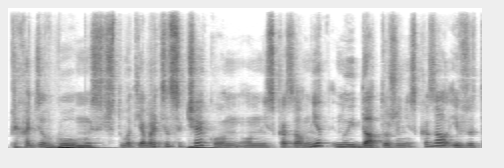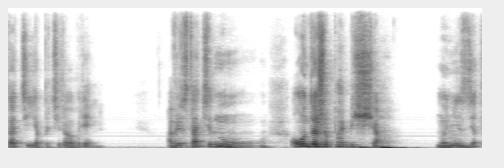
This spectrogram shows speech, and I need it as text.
приходил в голову мысль, что вот я обратился к человеку, он, он не сказал нет, ну и да, тоже не сказал, и в результате я потерял время. А в результате, ну, он даже пообещал но не сделал.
